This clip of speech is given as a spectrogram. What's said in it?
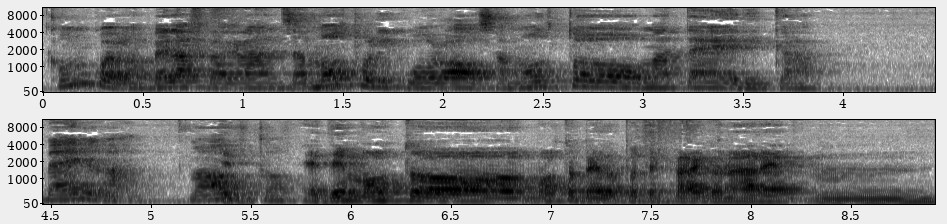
Comunque è una bella fragranza, molto liquorosa, molto materica, bella, molto. Ed è molto, molto bello poter paragonare mh,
